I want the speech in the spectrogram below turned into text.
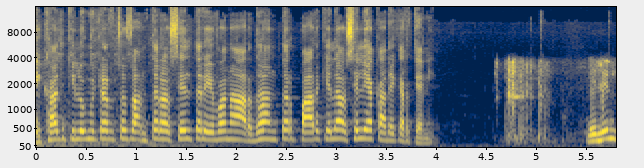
एखाद किलोमीटरचंच अंतर असेल तर एव्हाना अर्धा अंतर पार केलं असेल या कार्यकर्त्यांनी? मिलिंद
